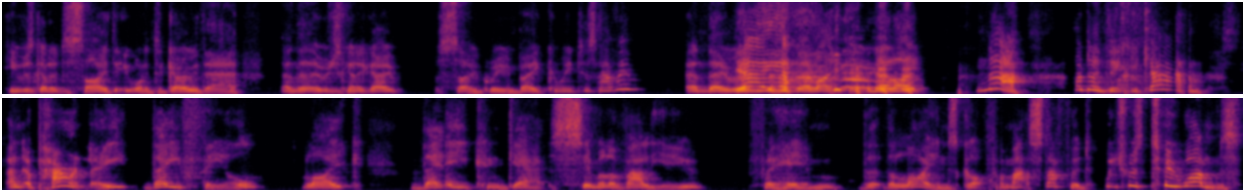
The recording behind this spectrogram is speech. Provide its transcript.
He was going to decide that he wanted to go there, and that they were just going to go. So Green Bay, can we just have him? And they were Yeah, yeah, they're like and they're like, nah, I don't think you can. And apparently they feel like they can get similar value for him that the Lions got for Matt Stafford, which was two ones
